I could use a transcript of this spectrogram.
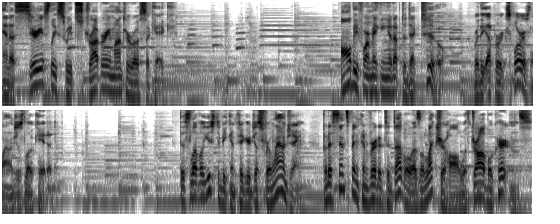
and a seriously sweet strawberry Monte Rosa cake. All before making it up to deck 2, where the Upper Explorers Lounge is located. This level used to be configured just for lounging, but has since been converted to double as a lecture hall with drawable curtains.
